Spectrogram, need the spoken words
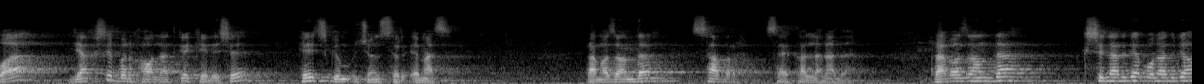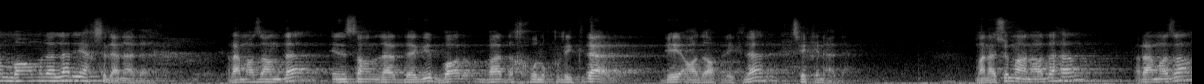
va yaxshi bir holatga kelishi hech kim uchun sir emas. Ramazonda sabr sayqallanadi. Ramazonda kishilarga bo'ladigan muomalalar yaxshilanadi. Ramazonda insonlardagi bor badxulqliklar beodobliklar chekinadi. Mana shu ma'noda ham ramazon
